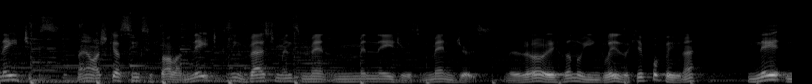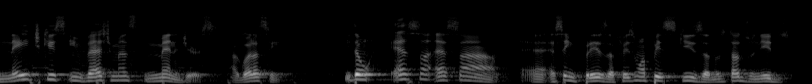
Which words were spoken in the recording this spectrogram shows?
Natix, né? eu acho que é assim que se fala, Natix Investment Man Managers, Managers, errando em inglês aqui ficou feio, né? Natix Investments Managers. Agora sim. Então, essa, essa, é, essa empresa fez uma pesquisa nos Estados Unidos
